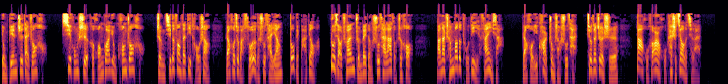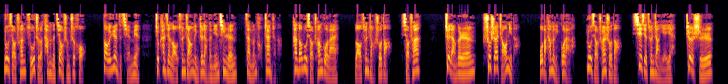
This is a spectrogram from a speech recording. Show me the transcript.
用编织袋装好，西红柿和黄瓜用筐装好，整齐的放在地头上，然后就把所有的蔬菜秧都给拔掉了。陆小川准备等蔬菜拉走之后，把那承包的土地也翻一下，然后一块种上蔬菜。就在这时，大虎和二虎开始叫了起来。陆小川阻止了他们的叫声之后，到了院子前面，就看见老村长领着两个年轻人在门口站着呢。看到陆小川过来。老村长说道：“小川，这两个人说是来找你的，我把他们领过来了。”陆小川说道：“谢谢村长爷爷。”这时，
